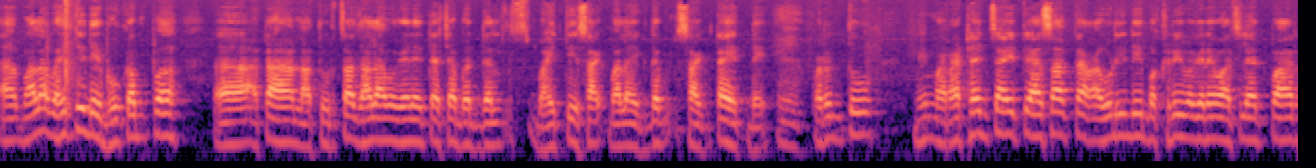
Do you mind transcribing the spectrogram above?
मला माहिती नाही भूकंप आता लातूरचा झाला वगैरे त्याच्याबद्दल माहिती सांग मला एकदम सांगता येत नाही. परंतु मी मराठ्यांच्या इतिहासात आवडीने बखरी वगैरे वाचल्यात पार.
